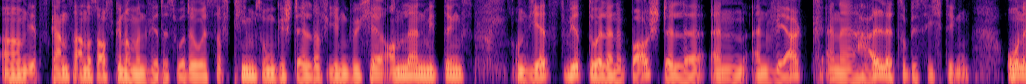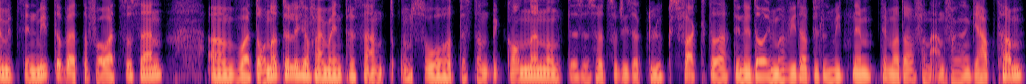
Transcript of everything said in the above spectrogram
ähm, jetzt ganz anders aufgenommen wird. Es wurde alles auf Teams umgestellt, auf irgendwelche Online-Meetings und jetzt virtuell eine Baustelle, ein, ein Werk, eine Halle zu besichtigen, ohne mit zehn Mitarbeitern vor Ort zu sein, ähm, war da natürlich auf einmal interessant. Und so hat es dann begonnen und das ist halt so dieser Glücksfaktor, den ich da immer wieder ein bisschen mitnehme, den wir da von Anfang an gehabt haben.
